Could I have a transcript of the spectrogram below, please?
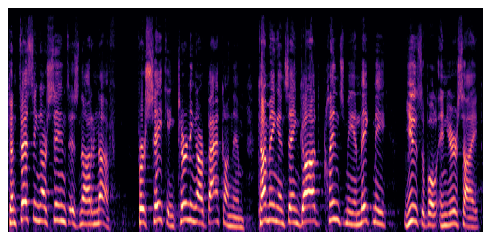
Confessing our sins is not enough forsaking, turning our back on them, coming and saying, God, cleanse me and make me usable in your sight.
